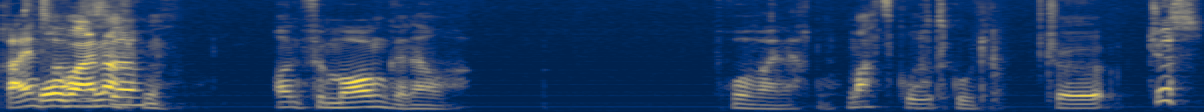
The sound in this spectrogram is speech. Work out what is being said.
23. Frohe Weihnachten. Und für morgen, genau. Frohe Weihnachten. Macht's gut. Gut. Tschö. Tschüss.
